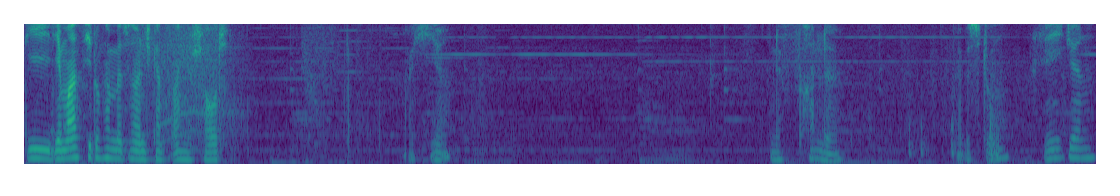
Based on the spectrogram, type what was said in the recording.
Die Diamantsiedlung haben wir jetzt noch nicht ganz angeschaut. Aber hier. Eine Falle. Wer bist du? Regen.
